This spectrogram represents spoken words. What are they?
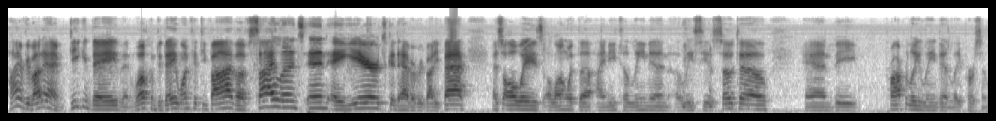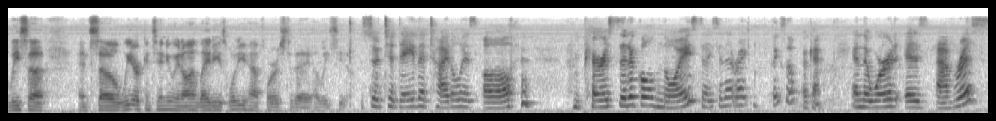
Hi, everybody. I'm Deacon Dave, and welcome to day 155 of Silence in a Year. It's good to have everybody back. As always, along with the I Need to Lean In Alicia Soto and the properly leaned in layperson Lisa. And so we are continuing on. Ladies, what do you have for us today, Alicia? So today the title is all parasitical noise. Did I say that right? I think so. Okay. And the word is avarice.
